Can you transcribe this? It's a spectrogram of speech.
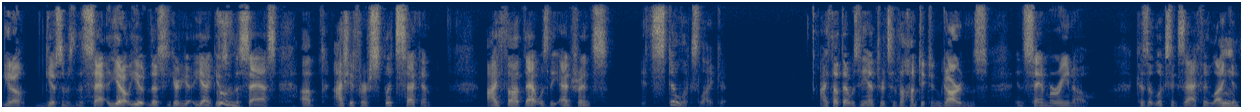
you know, gives him the sass. You know, you the security, yeah, gives him the sass. Um, actually, for a split second, I thought that was the entrance. It still looks like it. I thought that was the entrance of the Huntington Gardens in San Marino because it looks exactly like Hmm. it.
